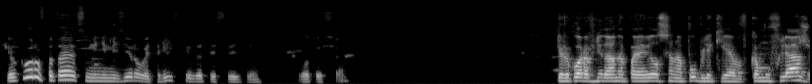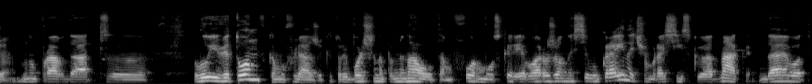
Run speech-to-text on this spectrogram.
Киркоров пытается минимизировать риски в этой связи. Вот и все. Киркоров недавно появился на публике в камуфляже, ну, правда, от э, Луи Виттон в камуфляже, который больше напоминал там форму скорее вооруженных сил Украины, чем российскую. Однако, да, вот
